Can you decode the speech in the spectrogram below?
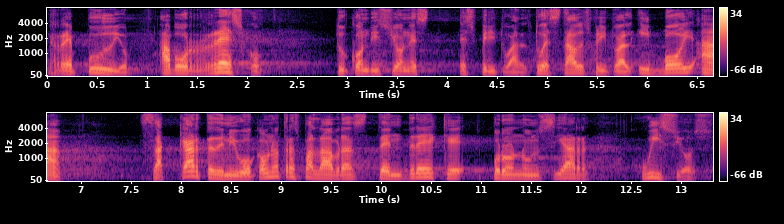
repudio, aborrezco tu condición espiritual, tu estado espiritual, y voy a sacarte de mi boca. En otras palabras, tendré que pronunciar juicios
